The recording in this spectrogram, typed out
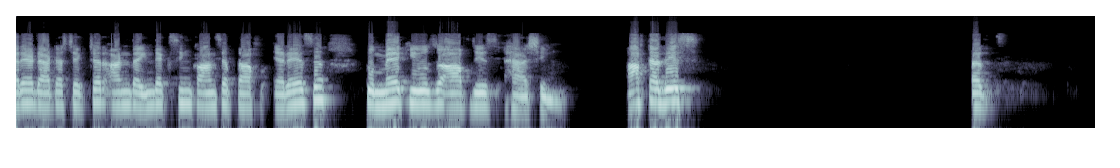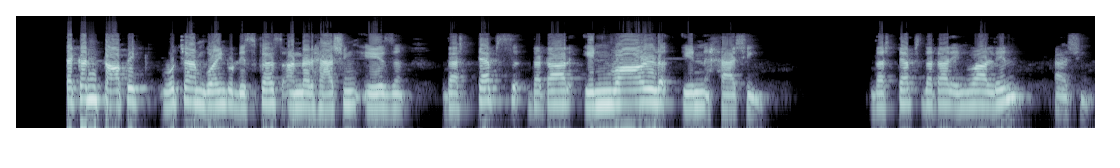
array data structure and the indexing concept of arrays to make use of this hashing. After this second topic which I am going to discuss under hashing is the steps that are involved in hashing. The steps that are involved in hashing.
